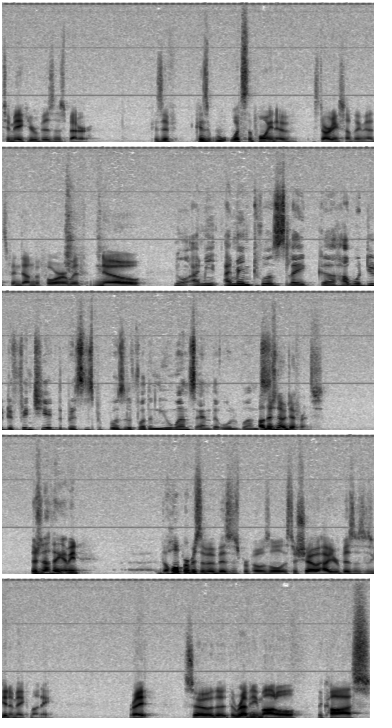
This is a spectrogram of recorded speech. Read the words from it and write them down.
to make your business better. Because if, because what's the point of starting something that's been done before with no, No, I mean, I meant was like, uh, how would you differentiate the business proposal for the new ones and the old ones? oh, there's no difference. There's nothing, I mean, uh, the whole purpose of a business proposal is to show how your business is going to make money, right? So the, the revenue model, the costs,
